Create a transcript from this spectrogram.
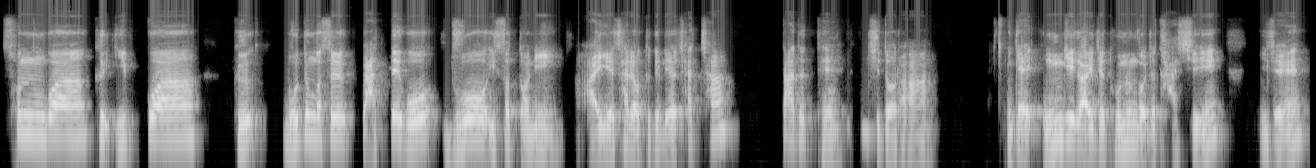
손과 그 입과 그 모든 것을 맞대고 누워 있었더니 아이의 살이 어떻게 돼요? 차차 따뜻해지더라. 이게 온기가 이제 도는 거죠. 다시 이제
